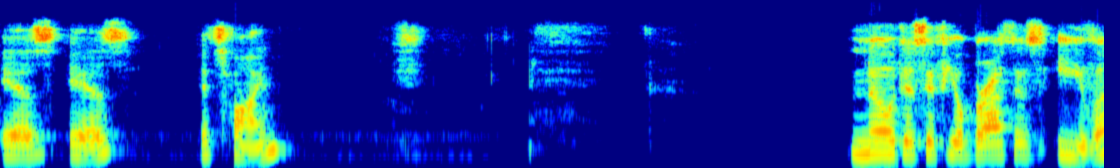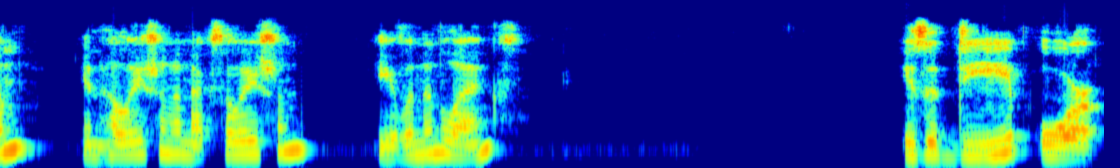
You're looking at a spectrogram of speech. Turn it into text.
is, is. It's fine. Notice if your breath is even, inhalation and exhalation, even in length. Is it deep or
